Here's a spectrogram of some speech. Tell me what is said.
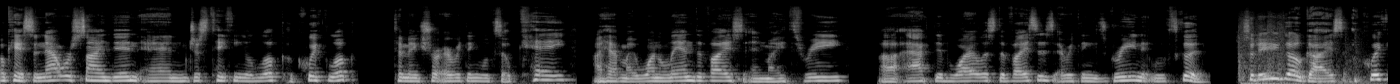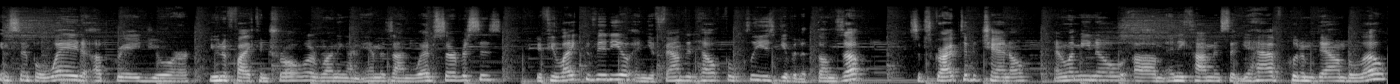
Okay, so now we're signed in and just taking a look, a quick look to make sure everything looks okay. I have my one LAN device and my three uh, active wireless devices. Everything is green, it looks good. So there you go guys, a quick and simple way to upgrade your UniFi controller running on Amazon Web Services. If you liked the video and you found it helpful, please give it a thumbs up, subscribe to the channel, and let me know um, any comments that you have, put them down below.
